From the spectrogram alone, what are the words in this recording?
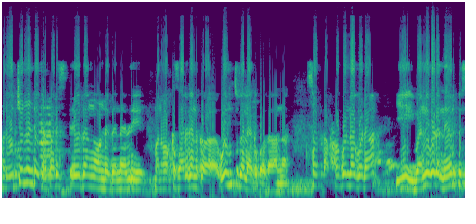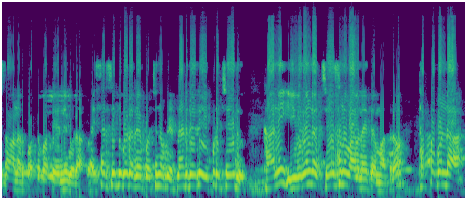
మరి వచ్చి ఇక్కడ పరిస్థితి ఏ విధంగా ఉండేది అనేది మనం ఒక్కసారి కనుక ఊహించుకోలేకపోతా ఉన్నాం సో తప్పకుండా కూడా ఈ ఇవన్నీ కూడా నేర్పిస్తా ఉన్నారు కొత్త కొత్త అన్ని కూడా. వైఎస్ఆర్సీపీ కూడా రేపు వచ్చినప్పుడు ఇట్లాంటిది అయితే ఇప్పుడు చేయదు. కానీ ఈ విధంగా చేసిన వాళ్ళనైతే మాత్రం తప్పకుండా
